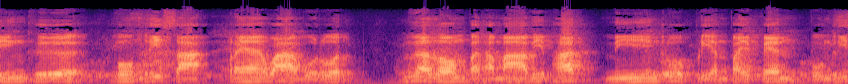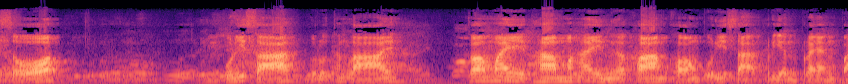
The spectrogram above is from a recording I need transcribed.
ลิงคือปุริสะแปลว่าบุรุษ เมื่อลงปฐมาวิพัฒมีรูปเปลี่ยนไปเป็นปุริโสปุริสาบุรุษทั้งหลาย ก็ไม่ทำให้เนื้อความของปุริสะเปลี่ยนแปลงไป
